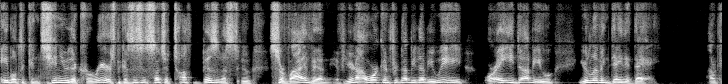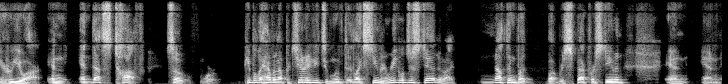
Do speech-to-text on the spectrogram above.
able to continue their careers because this is such a tough business to survive in. If you're not working for WWE or AEW, you're living day to day. I don't care who you are. And and that's tough. So for people that have an opportunity to move to like Steven Regal just did, and I nothing but but respect for Steven and and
